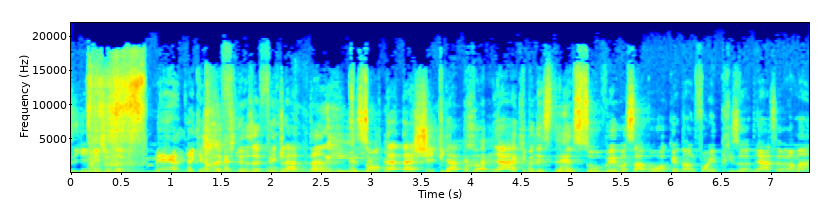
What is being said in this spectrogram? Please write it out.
Il y a quelque chose de man, il y a quelque chose de philosophique là-dedans. Oui. Ils sont attachés, puis la première qui va décider de se sauver va savoir que dans le fond elle est prisonnière. C'est vraiment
